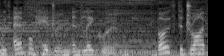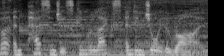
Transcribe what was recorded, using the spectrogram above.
With ample headroom and legroom, both the driver and passengers can relax and enjoy the ride.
